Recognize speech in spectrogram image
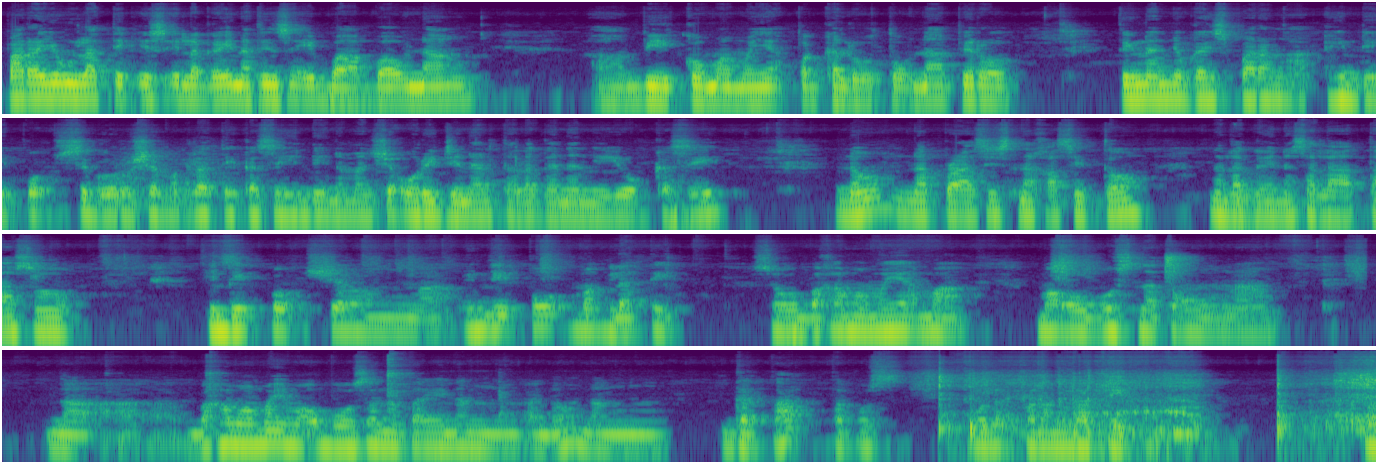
para yung latik is ilagay natin sa ibabaw ng ah, biko mamaya pagkaluto na. Pero tingnan nyo guys parang ah, hindi po siguro siya maglatik kasi hindi naman siya original talaga na niyog kasi no na process na kasi to nalagay na sa lata. So hindi po siyang ah, hindi po maglatik. So baka mamaya ma maubos na tong ah, na ah, baka mamaya maubusan na tayo ng ano ng gata tapos wala pa ng latik. So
